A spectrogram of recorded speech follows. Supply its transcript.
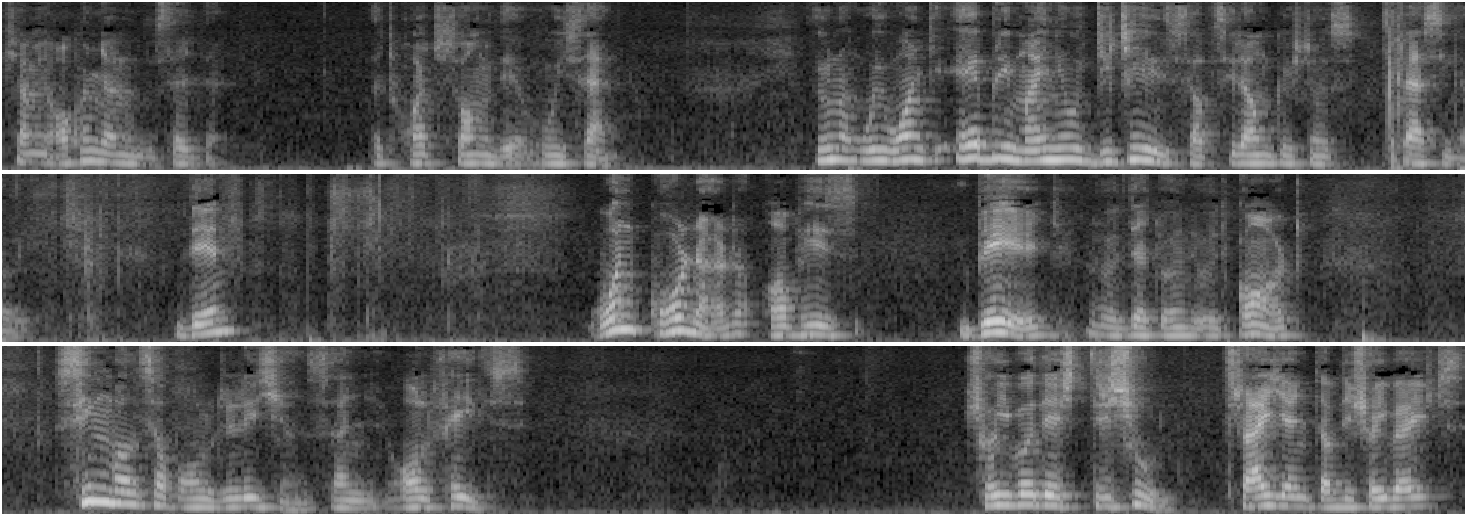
Swami Akhandananda said that. That what song they we sang. You know, we want every minute details of Sri Ramakrishna's passing away. Then, one corner of his bed, uh, that was caught, symbols of all religions and all faiths. Shaivadesh Trishul, trident of the Shaivites,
